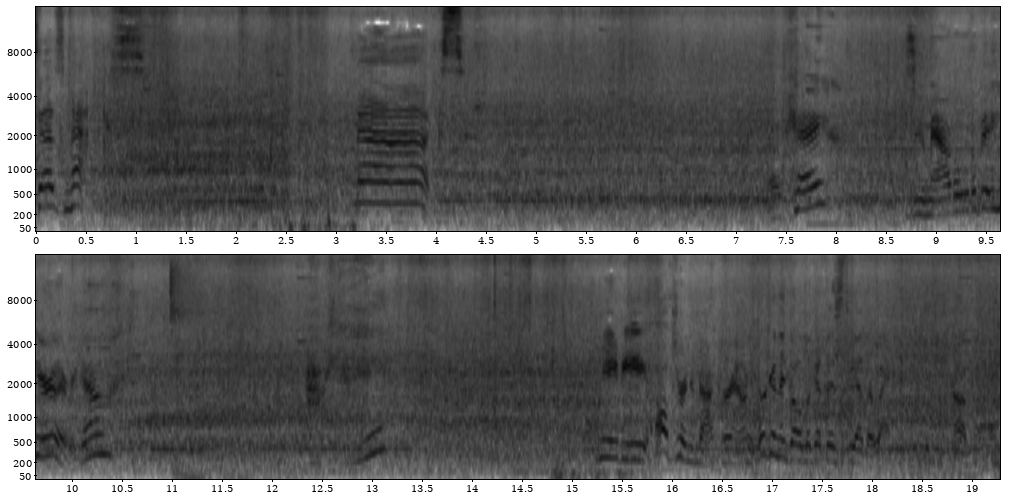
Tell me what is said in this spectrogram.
Says Max. Max. Okay. Zoom out a little bit here. There we go. Okay. Maybe I'll turn it back around. We're gonna go look at this the other way. Okay.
